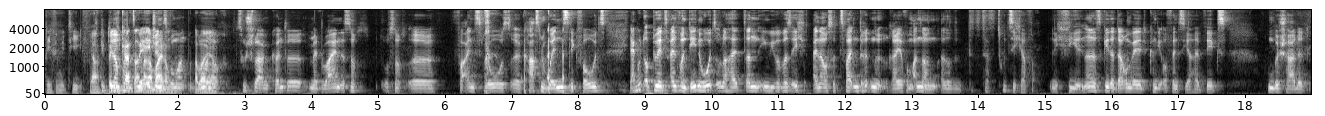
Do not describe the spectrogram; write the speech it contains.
Definitiv. Ja, es gibt ja noch ein paar Free Agents, Meinung. wo man, wo man ja. noch zuschlagen könnte. Matt Ryan ist noch, ist noch äh, vereinslos, äh, Carson Wentz, Nick Foles. Ja gut, ob du jetzt einen von denen holst oder halt dann irgendwie, was weiß ich, einer aus der zweiten, dritten Reihe vom anderen. Also das, das tut sich ja nicht viel. Ne? Es geht ja darum, wer kann die Offense hier halbwegs unbeschadet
